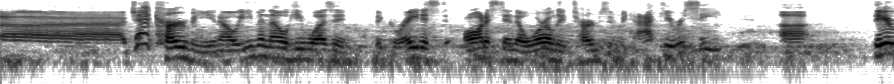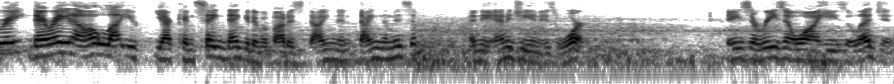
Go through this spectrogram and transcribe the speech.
Uh, Jack Kirby, you know, even though he wasn't the greatest artist in the world in terms of accuracy, uh, there ain't there ain't a whole lot you, you can say negative about his dynamism and the energy in his work. There's a reason why he's a legend,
